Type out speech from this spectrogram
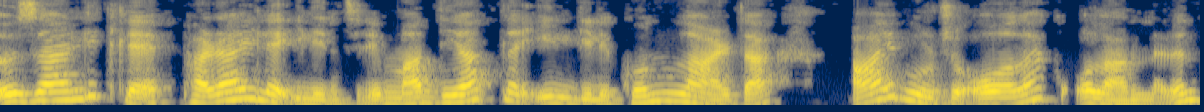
özellikle parayla ilintili, maddiyatla ilgili konularda Ay burcu Oğlak olanların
